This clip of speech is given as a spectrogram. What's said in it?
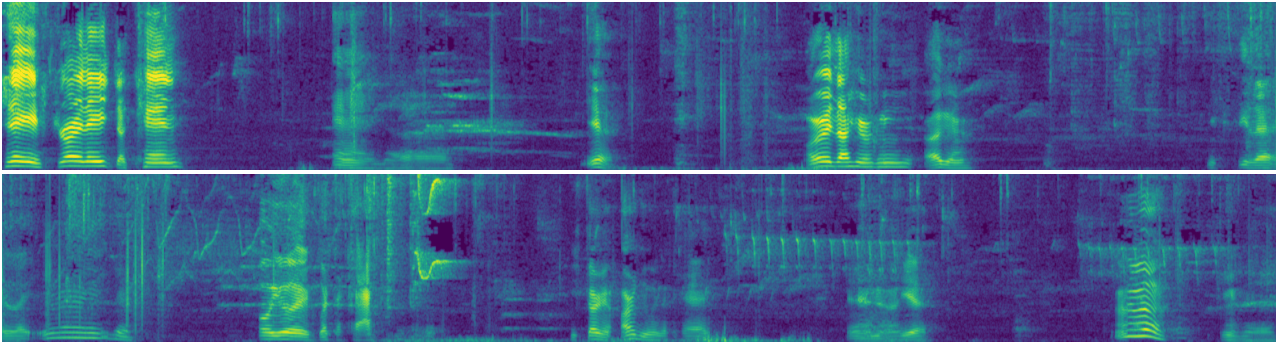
today is Friday the 10th, and uh, yeah, always out here with me again. You see that, like, right there. Oh, yeah, what the cat? He started arguing with the cat. And, uh, yeah. Ah, and, uh,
